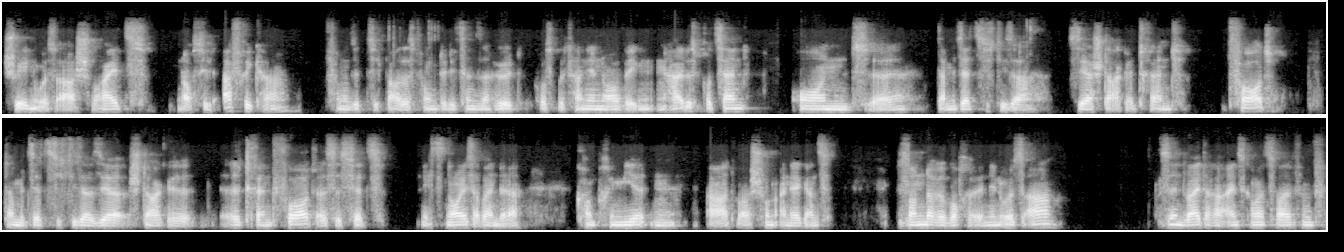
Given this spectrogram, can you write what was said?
Schweden, USA, Schweiz und auch Südafrika 75 Basispunkte die Zinsen erhöht, Großbritannien, Norwegen ein halbes Prozent. Und äh, damit setzt sich dieser sehr starke Trend fort. Damit setzt sich dieser sehr starke äh, Trend fort. Es ist jetzt nichts Neues, aber in der komprimierten Art war schon eine ganz besondere Woche. In den USA sind weitere 1,25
